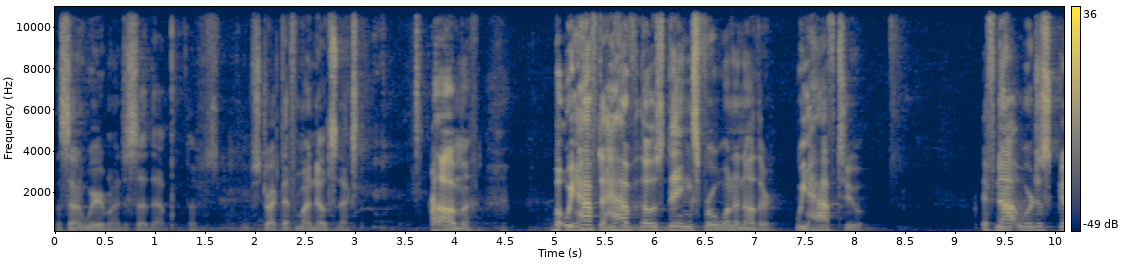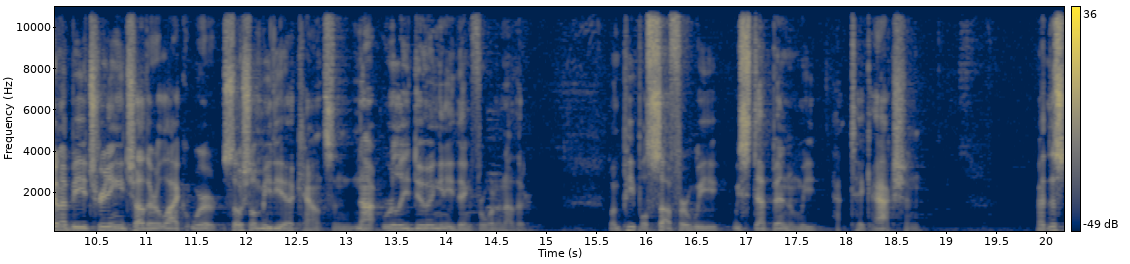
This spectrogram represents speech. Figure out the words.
That sounded weird when I just said that. Strike that from my notes next. Um, but we have to have those things for one another. We have to. If not, we're just going to be treating each other like we're social media accounts and not really doing anything for one another. When people suffer, we, we step in and we take action. Right? This,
